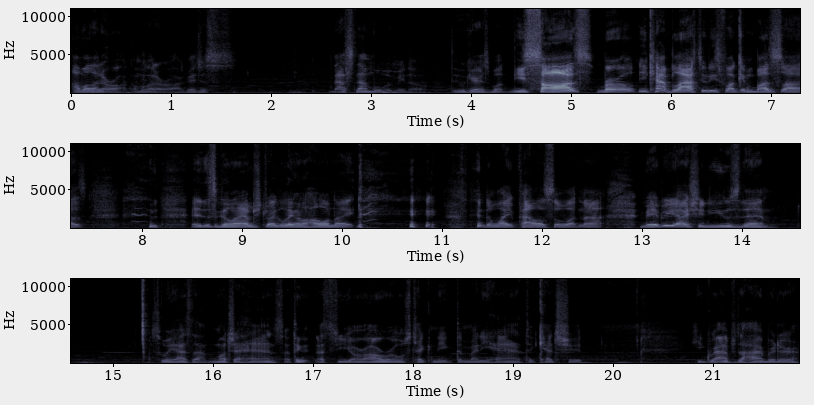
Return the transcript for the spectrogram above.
I'm gonna let it rock. I'm gonna let it rock. It just that's not moving me though. Who cares about these saws, bro? You can't blast through these fucking buzz saws. and this glam struggling on a Hollow Knight in the White Palace or whatnot. Maybe I should use them. So he has a bunch of hands. I think that's Yararo's technique, the many hands to catch shit. He grabs the hybrider.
